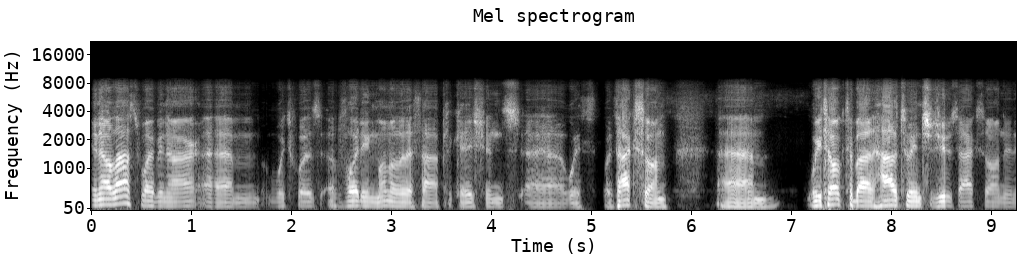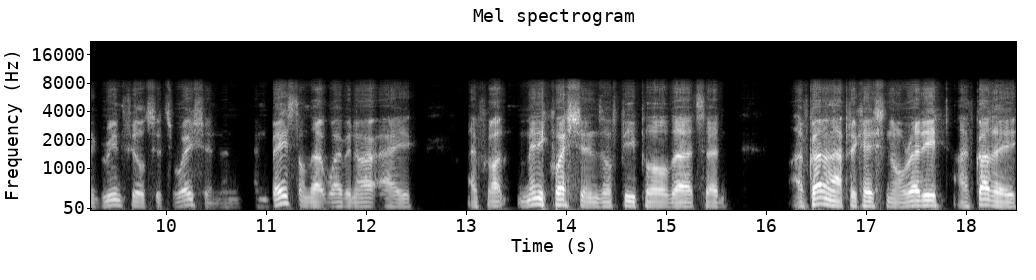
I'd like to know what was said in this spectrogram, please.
In our last webinar, um, which was avoiding monolith applications uh, with, with Axon, um, we talked about how to introduce Axon in a greenfield situation. And, and based on that webinar, I, I've got many questions of people that said, I've got an application already, I've got a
